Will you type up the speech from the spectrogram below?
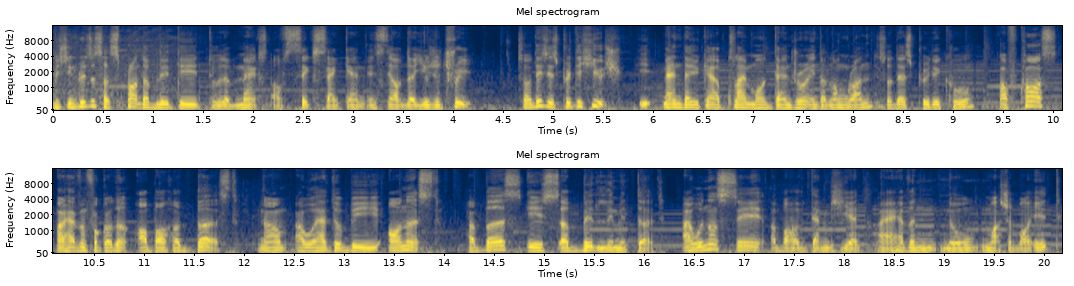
which increases her Sprout ability to the max of 6 seconds instead of the usual 3. So this is pretty huge. It meant that you can apply more Dendro in the long run, so that's pretty cool. Of course, I haven't forgotten about her burst. Now, I will have to be honest. Her burst is a bit limited. I will not say about her damage yet, I haven't know much about it.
